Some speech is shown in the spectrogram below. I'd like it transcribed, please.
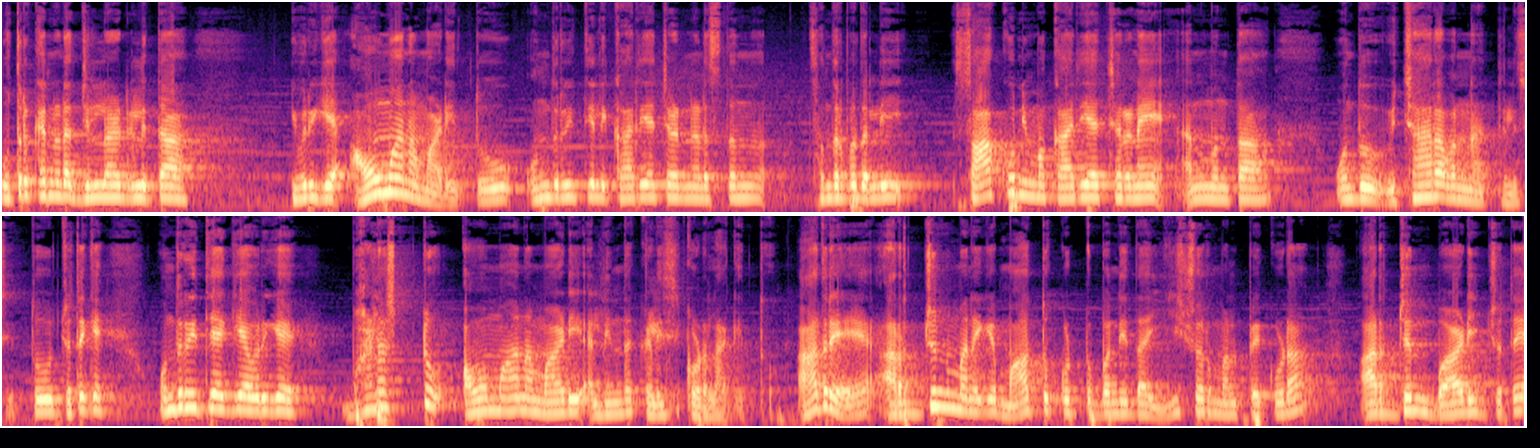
ಉತ್ತರ ಕನ್ನಡ ಜಿಲ್ಲಾಡಳಿತ ಇವರಿಗೆ ಅವಮಾನ ಮಾಡಿತ್ತು. ಒಂದು ರೀತಿಯಲ್ಲಿ ಕಾರ್ಯಾಚರಣೆ ನಡೆಸಿದ ಸಂದರ್ಭದಲ್ಲಿ ಸಾಕು ನಿಮ್ಮ ಕಾರ್ಯಾಚರಣೆ ಅನ್ನುವಂಥ ಒಂದು ವಿಚಾರವನ್ನು ತಿಳಿಸಿತ್ತು. ಜೊತೆಗೆ ಒಂದು ರೀತಿಯಾಗಿ ಅವರಿಗೆ ಬಹಳಷ್ಟು ಅವಮಾನ ಮಾಡಿ ಅಲ್ಲಿಂದ ಕಳಿಸಿಕೊಡಲಾಗಿತ್ತು. ಆದರೆ ಅರ್ಜುನ್ ಮನೆಗೆ ಮಾತು ಕೊಟ್ಟು ಬಂದಿದ್ದ ಈಶ್ವರ್ ಮಲ್ಪೆ ಕೂಡ ಅರ್ಜುನ್ ಬಾಡಿ ಜೊತೆ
